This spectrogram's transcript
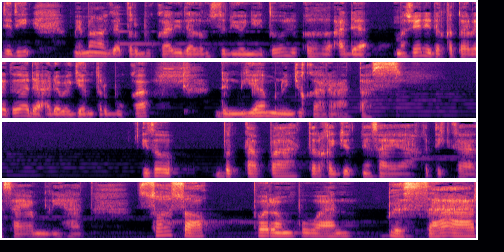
jadi memang agak terbuka di dalam studionya itu uh, ada maksudnya di dekat toilet itu ada ada bagian terbuka dan dia menunjuk ke arah atas itu betapa terkejutnya saya ketika saya melihat sosok perempuan besar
